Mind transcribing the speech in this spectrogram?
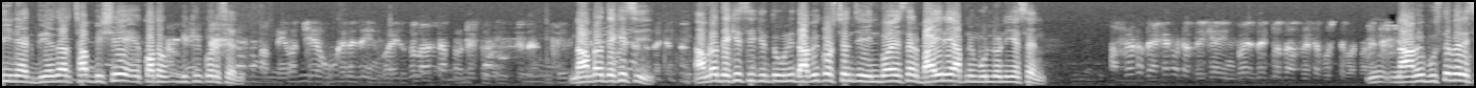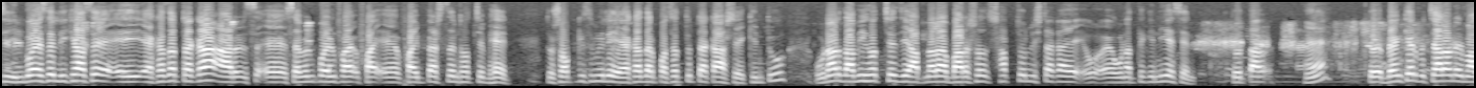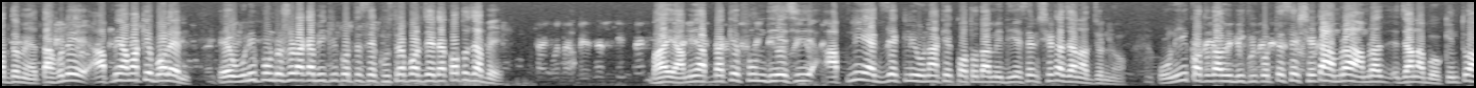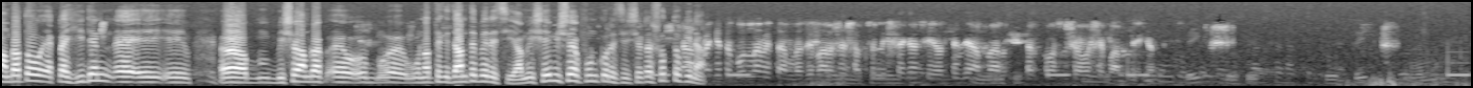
তিন এক দুই হাজার ছাব্বিশে কত বিক্রি করেছেন। না আমরা দেখেছি আমরা দেখেছি, কিন্তু উনি দাবি করছেন যে ইনভয়েসের বাইরে আপনি মূল্য নিয়েছেন না, আমি বুঝতে পেরেছি ইনভয়েসে লিখে আছে এই এক হাজার টাকা আর সেভেন পয়েন্ট ফাইভ পার্সেন্ট হচ্ছে ভ্যাট তো সব কিছু মিলে এক হাজার পঁচাত্তর টাকা আসে। কিন্তু ওনার দাবি হচ্ছে যে আপনারা বারোশো সাতচল্লিশ টাকায় ওনার থেকে নিয়েছেন। তো তা হ্যাঁ? তো ব্যাংকের চালানের মাধ্যমে। তাহলে আপনি আমাকে বলেন উনি পনেরোশো টাকা বিক্রি করতেছে, খুচরা পর্যায়ে এটা কত যাবে? ভাই, আমি আপনাকে ফোন দিয়েছি, আপনি এক্স্যাক্টলি ওনাকে কত দামে দিয়েছেন সেটা জানার জন্য। উনি কত দামে বিক্রি করতেছে সেটা আমরা আমরা জানাব। কিন্তু আমরা তো একটা হিডেন বিষয় আমরা ওনার থেকে জানতে পেরেছি। আমি সেই বিষয়ে ফোন করেছি সেটা সত্য কিনা?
